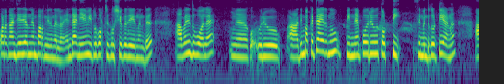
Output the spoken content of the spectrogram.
വടക്കാഞ്ചേരി എന്ന് ഞാൻ പറഞ്ഞിരുന്നല്ലോ. എന്റെ അനിയൻ വീട്ടിൽ കുറച്ച് കൃഷിയൊക്കെ ചെയ്യുന്നുണ്ട്. അവൻ ഇതുപോലെ ഒരു ആദ്യം ബക്കറ്റായിരുന്നു പിന്നെ ഇപ്പോൾ ഒരു തൊട്ടി സിമെന്റ് തൊട്ടിയാണ്. ആ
